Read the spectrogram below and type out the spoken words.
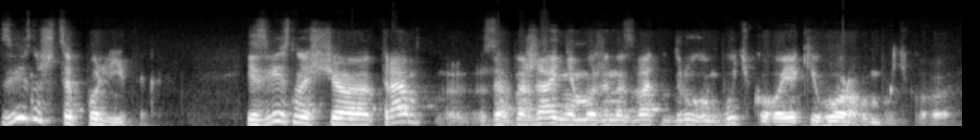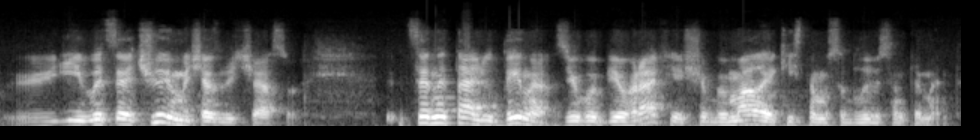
Звісно ж, це політика. І звісно, що Трамп за бажанням може назвати другом будь-кого, як і ворогом будь-кого. І ви це чуємо час від часу. Це не та людина з його біографії, щоб мала якісь там особливі сантименти.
